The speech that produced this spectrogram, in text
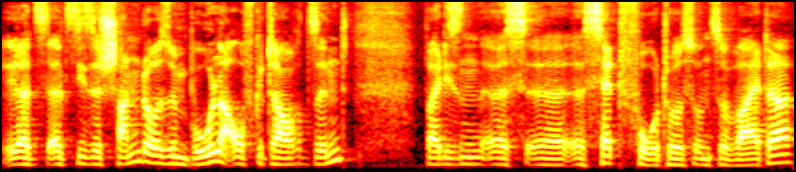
als, als diese Shandor-Symbole aufgetaucht sind bei diesen äh, äh, Set-Fotos und so weiter.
